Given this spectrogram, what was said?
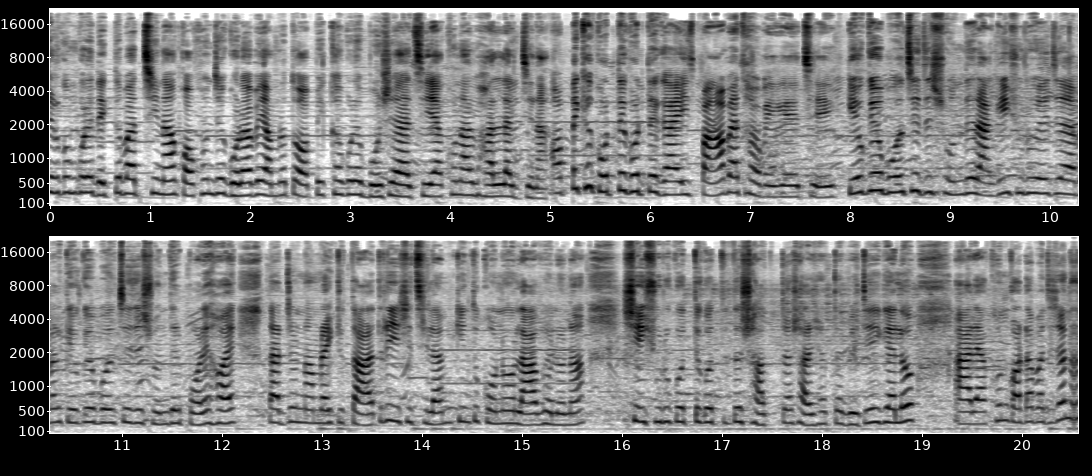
সেরকম করে দেখতে পাচ্ছি না, কখন যে ঘোরাবে আমরা তো অপেক্ষা করে বসে আছি, এখন আর ভালো লাগছে না। অপেক্ষা করতে করতে গাইস পা ব্যথা হয়ে গেছে। কেউ কেউ বলছে যে সন্ধ্যের আগেই শুরু হয়ে যায়, আবার কেউ কেউ বলছে যে সন্ধ্যের পরে হয়। তার জন্য আমরা একটু তাড়াতাড়ি এসেছিলাম, কিন্তু কোনো লাভ হলো না। সেই শুরু করতে করতে তো সাতটা, সাড়ে সাতটা বেজেই গেল। আর এখন কটা বাজে জানো?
